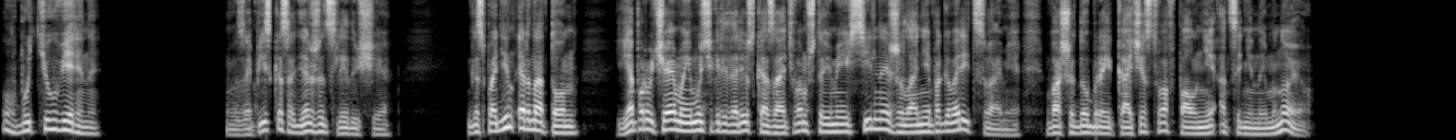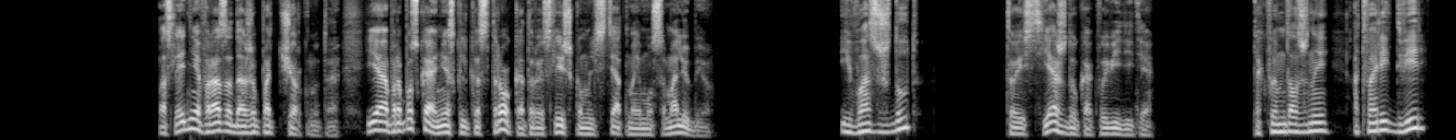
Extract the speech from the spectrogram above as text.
О, будьте уверены. Записка содержит следующее: господин Эрнатон, я поручаю моему секретарю сказать вам, что имею сильное желание поговорить с вами. Ваши добрые качества вполне оценены мною. Последняя фраза даже подчеркнута. Я пропускаю несколько строк, которые слишком льстят моему самолюбию. И вас ждут? То есть я жду, как вы видите. Так вы им должны отворить дверь?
